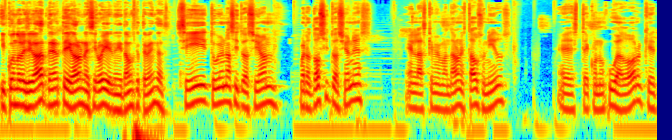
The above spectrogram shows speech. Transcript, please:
Y cuando les llegaba a tener, te llegaron a decir, oye, necesitamos que te vengas. Sí, tuve una situación, bueno, dos situaciones en las que me mandaron a Estados Unidos. Este, con un jugador que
